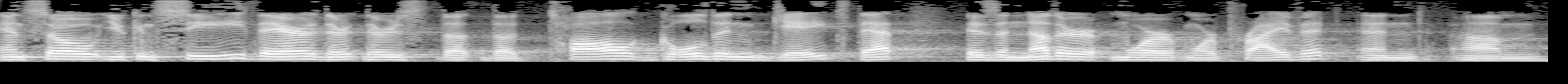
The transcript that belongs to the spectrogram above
And so you can see there, there there's the, the tall golden gate. That is another more, more private and um,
